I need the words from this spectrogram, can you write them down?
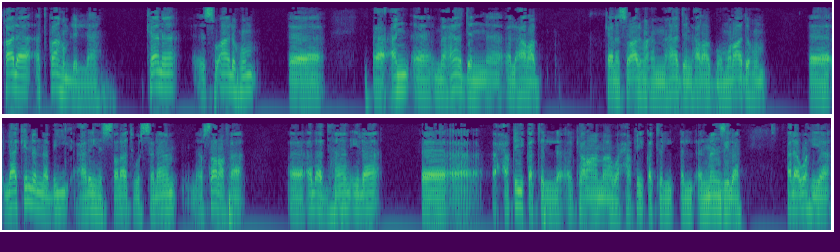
قال أتقاهم لله. كان سؤالهم آه، عن آه، معادن العرب. كان سؤالهم عن معادن العرب ومرادهم آه، لكن النبي عليه الصلاة والسلام صرف الأذهان إلى حقيقة الكرامة وحقيقة المنزلة ألا وهي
